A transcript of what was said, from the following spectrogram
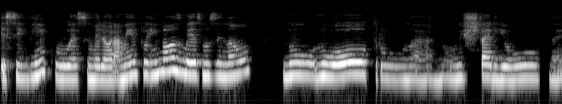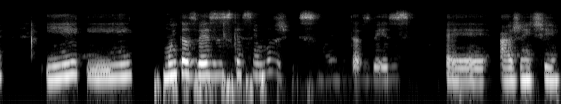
esse vínculo, esse melhoramento em nós mesmos e não no, no outro, na, no exterior, né? E, e muitas vezes esquecemos disso. Né? Muitas vezes é, a gente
